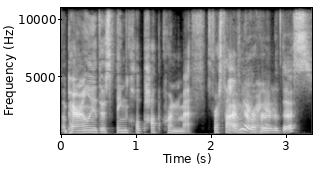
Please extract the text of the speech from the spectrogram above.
Apparently, there's a thing called popcorn myth. First time I've I'm never hearing it. heard of this.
